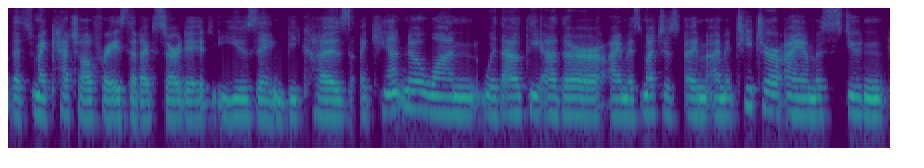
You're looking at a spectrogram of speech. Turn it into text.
that's my catch-all phrase that I've started using because I can't know one without the other. I'm as much as I'm I'm a teacher, I am a student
